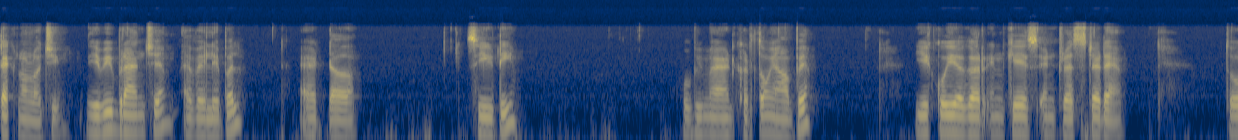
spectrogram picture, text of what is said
टेक्नोलॉजी ये भी ब्रांच है अवेलेबल एट सी टी वो भी मैं ऐड करता हूँ यहाँ पे। ये कोई अगर इन केस इंटरेस्टेड है तो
